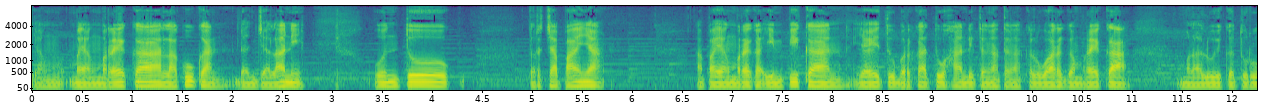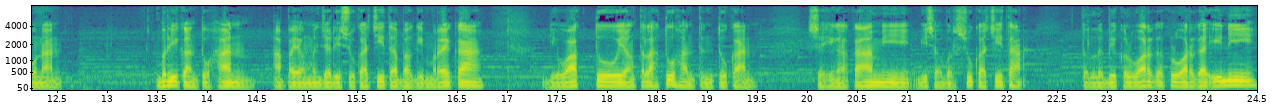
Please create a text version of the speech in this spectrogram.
yang yang mereka lakukan dan jalani untuk tercapainya apa yang mereka impikan, yaitu berkat Tuhan di tengah-tengah keluarga mereka melalui keturunan. Berikan Tuhan apa yang menjadi sukacita bagi mereka di waktu yang telah Tuhan tentukan, sehingga kami bisa bersuka cita. Terlebih keluarga-keluarga ini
